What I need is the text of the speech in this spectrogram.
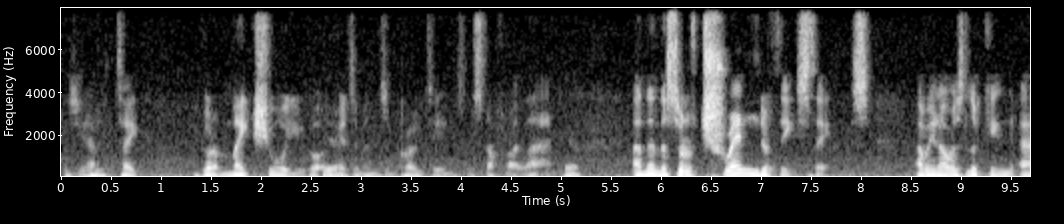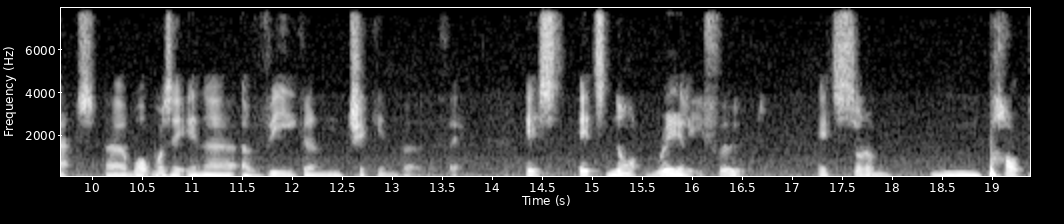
because you have Mm. to take, you've got to make sure you've got Yeah. vitamins and proteins and stuff like that. Yeah. And then the sort of trend of these things. I mean, I was looking at uh, what was it in a, a vegan chicken burger thing. It's it's not really food. It's sort of mm, pulp.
